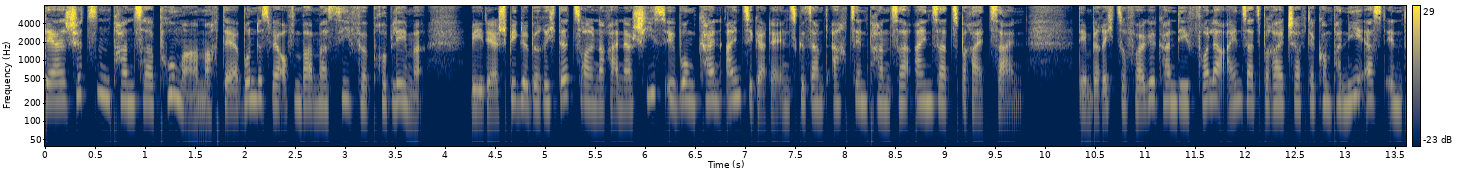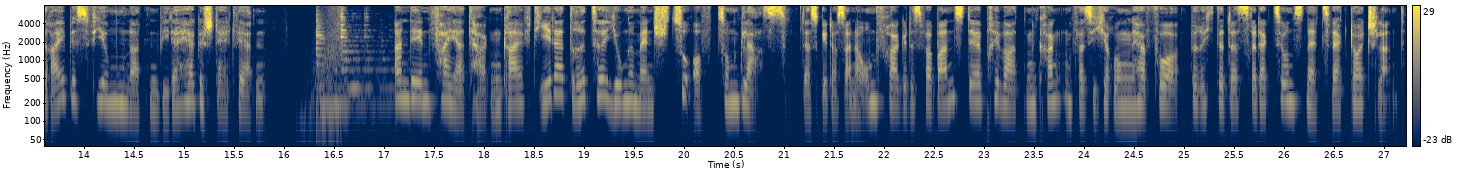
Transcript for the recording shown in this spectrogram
Der Schützenpanzer Puma macht der Bundeswehr offenbar massive Probleme. Wie der Spiegel berichtet, soll nach einer Schießübung kein einziger der insgesamt 18 Panzer einsatzbereit sein. Dem Bericht zufolge kann die volle Einsatzbereitschaft der Kompanie erst in drei bis vier Monaten wiederhergestellt werden. An den Feiertagen greift jeder dritte junge Mensch zu oft zum Glas. Das geht aus einer Umfrage des Verbands der privaten Krankenversicherungen hervor, berichtet das Redaktionsnetzwerk Deutschland.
